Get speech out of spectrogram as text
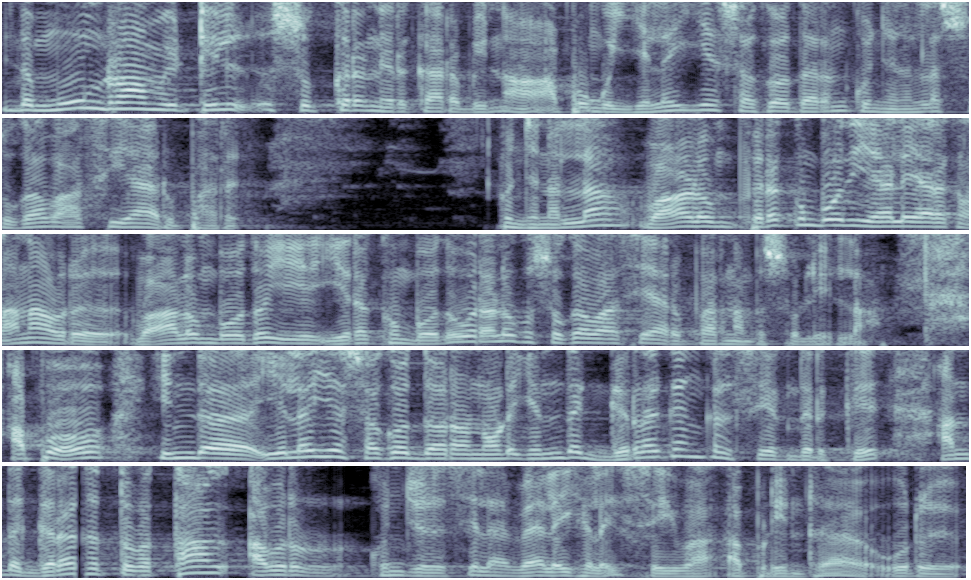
இந்த மூன்றாம் வீட்டில் சுக்கிரன் இருக்கார் அப்படின்னா அப்போ உங்கள் இளைய சகோதரன் கொஞ்சம் நல்லா சுகவாசியாக இருப்பார். கொஞ்சம் நல்லா வாழும் பிறக்கும்போது ஏழையாக இருக்கலாம். ஆனால் அவர் வாழும்போதோ இ- இறக்கும்போதோ ஓரளவுக்கு சுகவாசியாக இருப்பார் நம்ம சொல்லிடலாம். அப்போது இந்த இளைய சகோதரனோட எந்த கிரகங்கள் சேர்ந்திருக்கு அந்த கிரகத்துவத்தால் அவர் கொஞ்சம் சில வேலைகளை செய்வார் அப்படின்ற ஒரு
